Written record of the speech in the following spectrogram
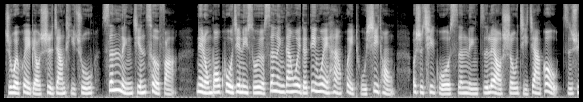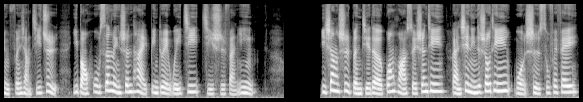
执委会表示，将提出森林监测法，内容包括建立所有森林单位的定位和绘图系统，二十七国森林资料收集架构、资讯分享机制，以保护森林生态，并对危机及时反应。以上是本节的光华随身听，感谢您的收听，我是苏菲菲，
